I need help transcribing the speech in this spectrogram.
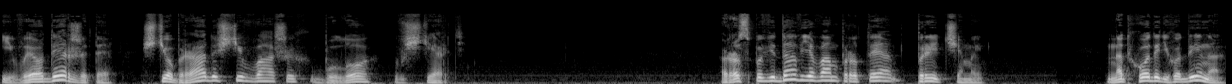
і ви одержите, щоб радощів ваших було вщерть. Розповідав я вам про те притчами. Надходить година,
